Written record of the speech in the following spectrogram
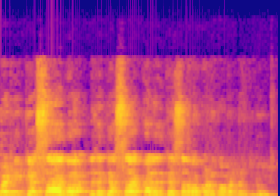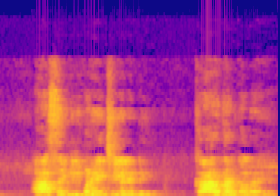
వాటికి గసాగా లేదా గసాక లేదా గసాబా కనుగొమన్నప్పుడు ఆ సంఖ్యలు మనం ఏం చేయాలండి? కారణాంకాలు రాయాలి.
